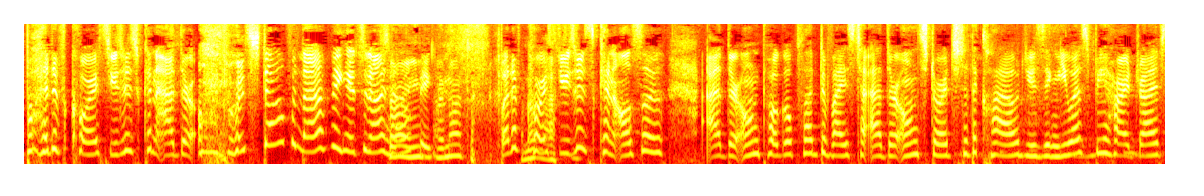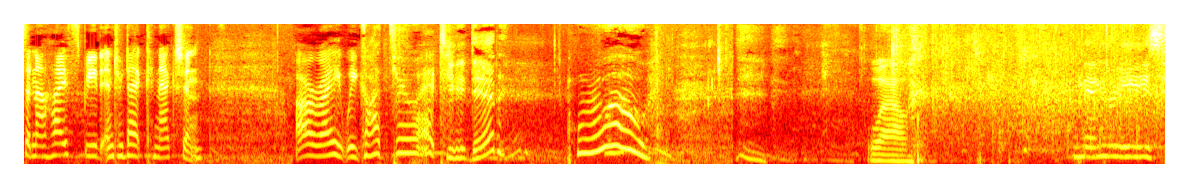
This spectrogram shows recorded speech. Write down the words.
But of course, users can add their own. Stop laughing; it's not Sorry, helping. I'm not. But of I'm course, laughing. users can also add their own Pogo Plug device to add their own storage to the cloud using USB hard drives and a high-speed internet connection. All right, we got through it. You did? Woo! Wow. Memories.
